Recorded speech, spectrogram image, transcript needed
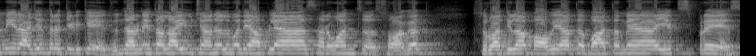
मी राजेंद्र तिडके. झुंजार नेता लाईव्ह चॅनलमध्ये आपल्या सर्वांचं स्वागत. सुरुवातीला पाहूयात बातम्या एक्सप्रेस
